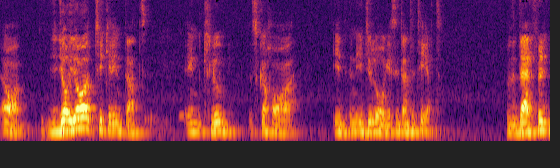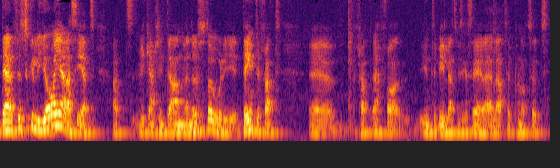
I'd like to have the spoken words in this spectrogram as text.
ja, jag, jag tycker inte att en klubb ska ha en ideologisk identitet. Och det därför, därför skulle jag gärna se att, att vi kanske inte använder oss av ordet. Det är inte för att, eh, för att FA inte vill att vi ska säga det eller att det på något sätt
